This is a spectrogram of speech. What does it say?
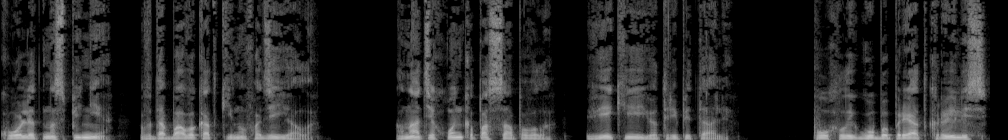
Колет на спине, вдобавок откинув одеяло. Она тихонько посапывала, веки ее трепетали. Пухлые губы приоткрылись,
